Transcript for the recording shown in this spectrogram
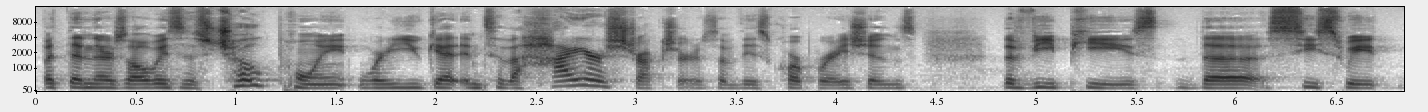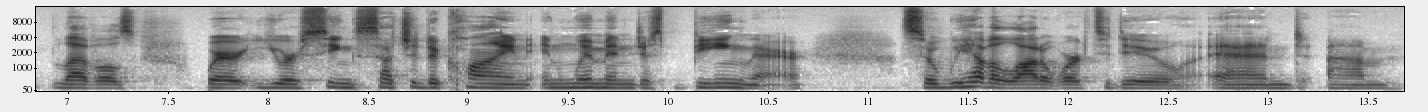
but then there's always this choke point where you get into the higher structures of these corporations, the VPs, the C-suite levels, where you are seeing such a decline in women just being there. So we have a lot of work to do, and um,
